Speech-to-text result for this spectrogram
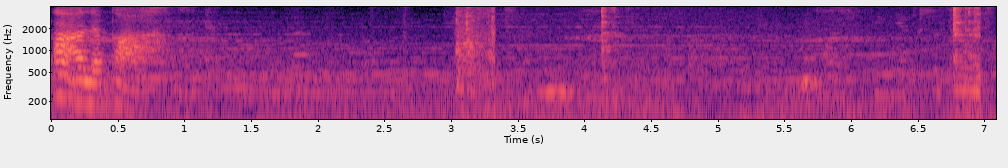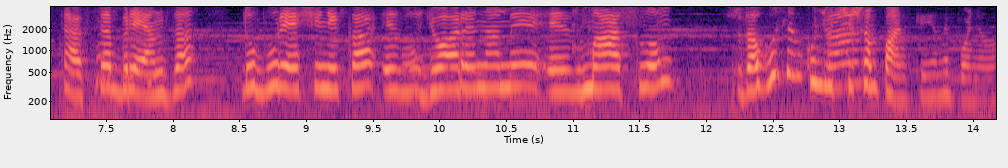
Але пахнуть. Так, це бренза до бурячника із джоренами, з маслом. Сюди гуслянку лють чи шампанське, я не поняла.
